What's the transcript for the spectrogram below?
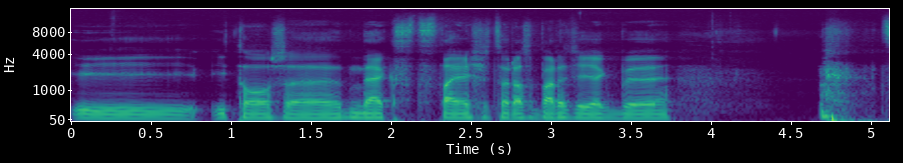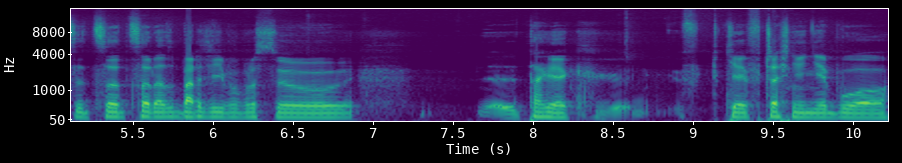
i, i to, że Next staje się coraz bardziej jakby co, co, coraz bardziej po prostu y, tak jak wcześniej nie było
